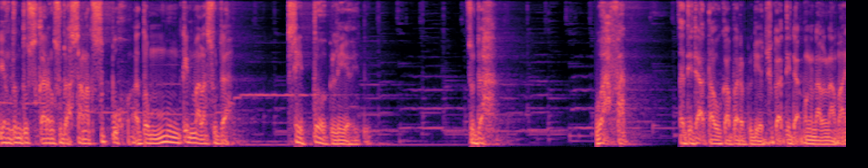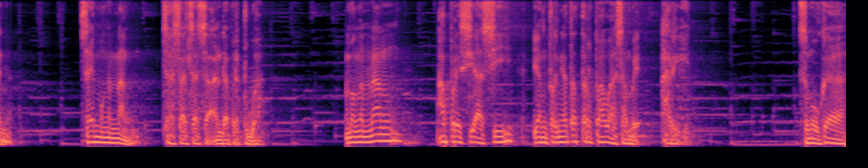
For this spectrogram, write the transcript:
yang tentu sekarang sudah sangat sepuh atau mungkin malah sudah seto beliau itu. Sudah wafat. Saya tidak tahu kabar beliau juga tidak mengenal namanya. Saya mengenang jasa-jasa Anda berdua. Mengenang apresiasi yang ternyata terbawa sampai hari ini. Semoga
